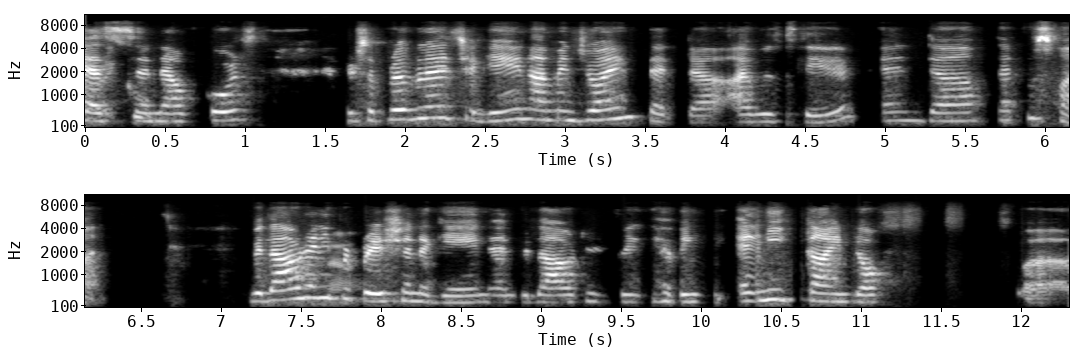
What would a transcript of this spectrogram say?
Yes, cool. and now of course, it's a privilege. Again, I'm enjoying that uh, I was there, and uh, that was fun. Without any preparation again, and without having- any kind of uh,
